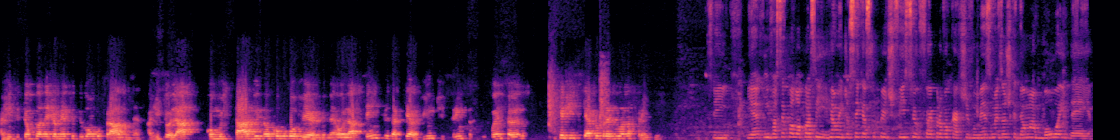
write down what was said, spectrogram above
A gente tem um planejamento de longo prazo, né? A gente olhar como Estado e não como governo, né? Olhar sempre daqui a 20, 30, 50 anos o que a gente quer para o Brasil lá na frente. Sim, e, e você colocou assim, realmente, eu sei que é super difícil, foi provocativo mesmo, mas acho que deu uma boa ideia.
